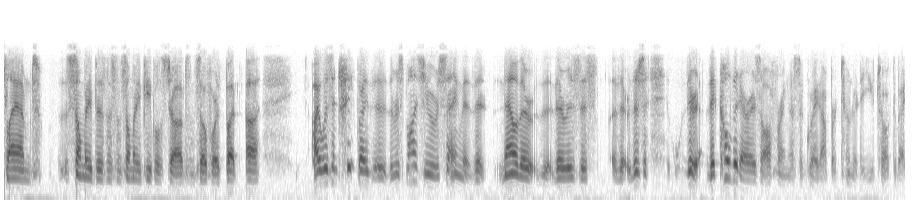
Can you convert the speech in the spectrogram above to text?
slammed so many business and so many people's jobs and so forth. But uh, I was intrigued by the, the response you were saying that, that now there there is this there, there's a there, the COVID era is offering us a great opportunity. You talked about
